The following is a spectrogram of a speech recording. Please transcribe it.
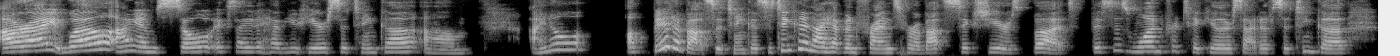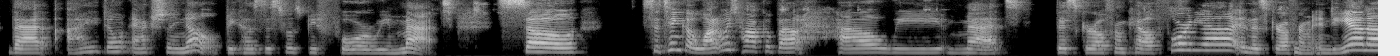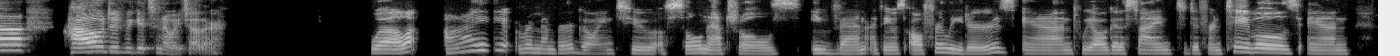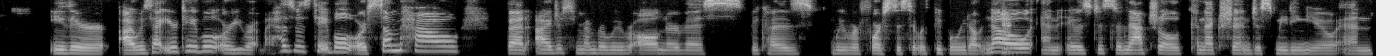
all right. Well, I am so excited to have you here, Satinka. Um, I know a bit about Satinka. Satinka and I have been friends for about six years, but this is one particular side of Satinka that I don't actually know because this was before we met. So, Satinka, why don't we talk about how we met this girl from California and this girl from Indiana. How did we get to know each other? Well, I remember going to a Soul Naturals event. I think it was all for leaders, and we all got assigned to different tables. And either I was at your table or you were at my husband's table, or somehow but I just remember we were all nervous because we were forced to sit with people we don't know. And it was just a natural connection, just meeting you. And,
